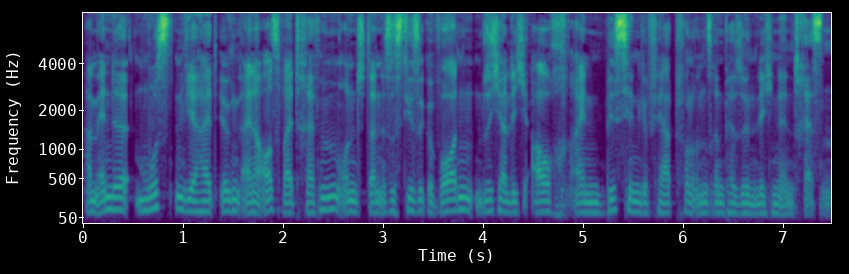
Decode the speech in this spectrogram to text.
Am Ende mussten wir halt irgendeine Auswahl treffen und dann ist es diese geworden. Sicherlich auch ein bisschen gefärbt von unseren persönlichen Interessen.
